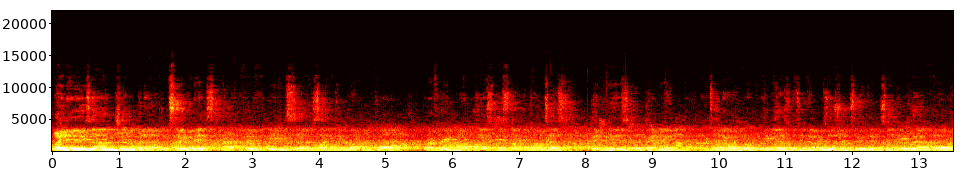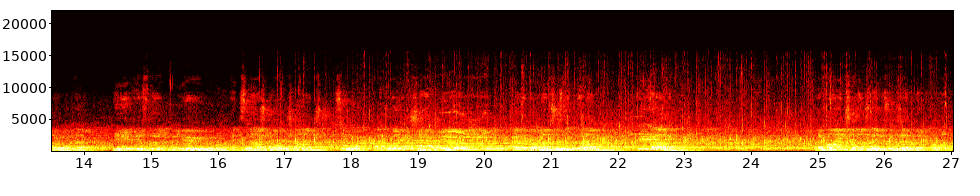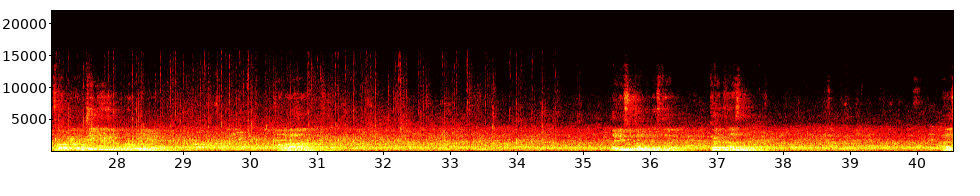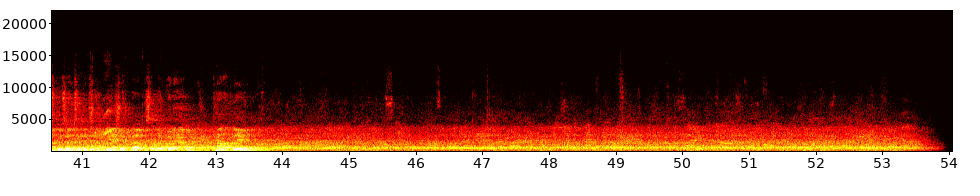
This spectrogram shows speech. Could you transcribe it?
Ladies and gentlemen, after 2 minutes and 57 seconds of round four, referee Mark Lyson has stopped the contest. In his opinion, Antonio Rodriguez was in no position to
